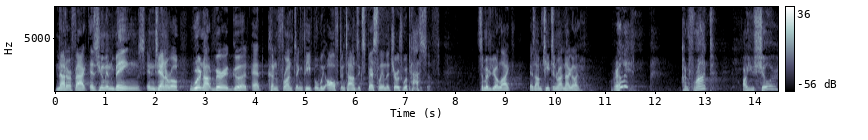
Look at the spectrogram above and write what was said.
Matter of fact, as human beings in general, we're not very good at confronting people. We oftentimes, especially in the church, we're passive. Some of you are like, as I'm teaching right now, you're like, really? Confront? Are you sure?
